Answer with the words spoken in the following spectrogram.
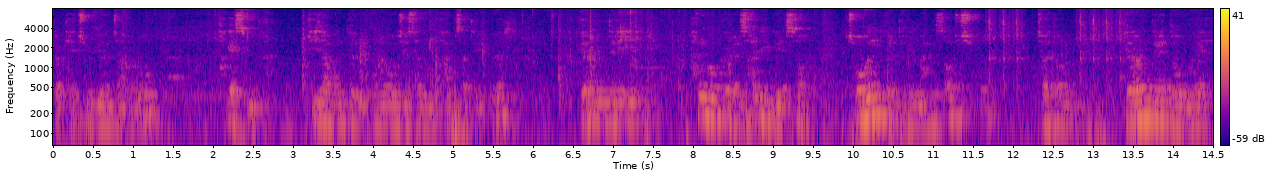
이렇게 준비위원장으로 하겠습니다. 기자분들 오늘 오셔서 너무 감사드리고요. 여러분들이 한국교회를 살리기 위해서 좋은 글들을 많이 써주시고 저도 여러분들의 노고에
